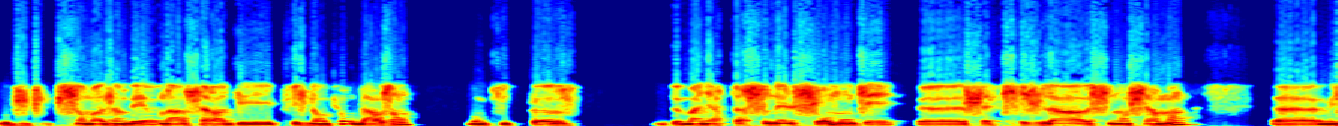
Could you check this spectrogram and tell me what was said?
ou du tout Mazembe, on a affaire à des présidents qui ont de l'argent, donc qui peuvent, de manière personnelle, surmonter euh, cette crise-là euh, financièrement. Euh, mais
